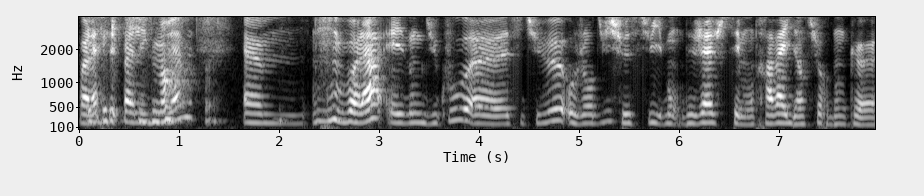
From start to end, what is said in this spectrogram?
voilà, c'est pas négligeable. Euh, voilà, et donc du coup, euh, si tu veux, aujourd'hui je suis... Bon, déjà c'est mon travail bien sûr, donc euh,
